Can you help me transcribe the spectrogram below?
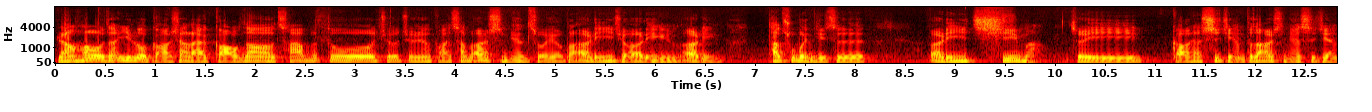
然后他一路搞下来，搞到差不多九九年，搞差不多二十年左右吧。二零一九、二零二零，他出问题是二零一七嘛，所以搞下十几年，不到二十年时间，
